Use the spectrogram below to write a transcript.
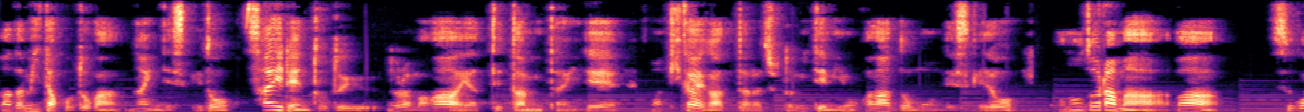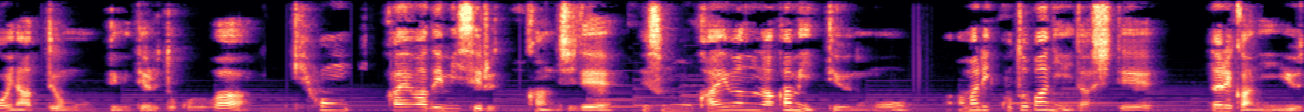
まだ見たことがないんですけど、サイレントというドラマがやってたみたいで、まあ、機会があったらちょっと見てみようかなと思うんですけど、このドラマはすごいなって思って見てるところは、基本会話で見せる感じでで、その会話の中身っていうのも、あまり言葉に出して誰かに言っ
